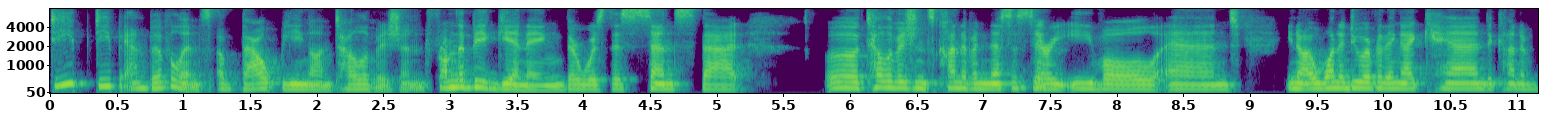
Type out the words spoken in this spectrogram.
deep, deep ambivalence about being on television. From the beginning, there was this sense that uh, television's kind of a necessary evil. And, you know, I want to do everything I can to kind of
